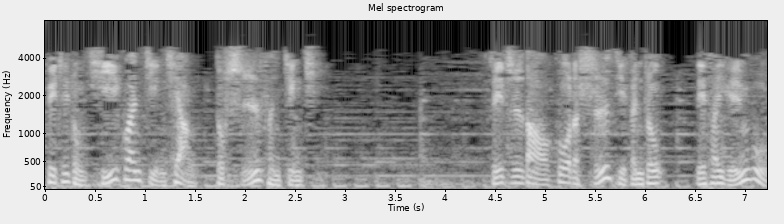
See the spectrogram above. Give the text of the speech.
对这种奇观景象都十分惊奇。谁知道过了十几分钟，那团云雾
